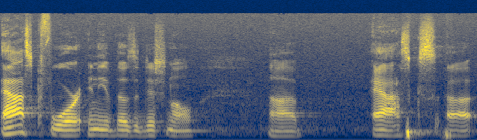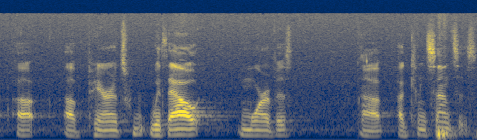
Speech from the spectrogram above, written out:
ask for any of those additional uh, asks uh, uh, of parents without more of a, uh, a consensus.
